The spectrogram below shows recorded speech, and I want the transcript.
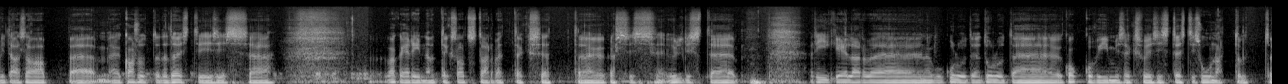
mida saab äh, kasutada tõesti siis äh, väga erinevateks otstarveteks, et äh, kas siis üldiste riigieelarve nagu kulude ja tulude kokkuviimiseks või siis tõesti suunatult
